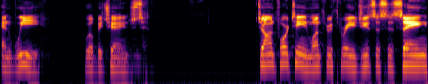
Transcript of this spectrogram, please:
and we will be changed. John 14, 1 through 3, Jesus is saying,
